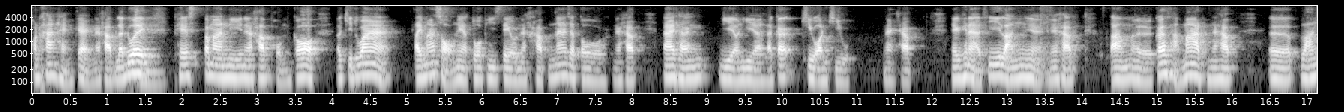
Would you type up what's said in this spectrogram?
ค่อนข้างแข็งแกร่งนะครับ และด้วยอืมเพสประมาณนี้นะครับ ผมก็คิดว่าไตรมาสสองเนี่ยตัว p s a l e นะครับน่าจะโตนะครับได้ทั้ง year on year แล้วก็ Q on Q นะครับในขณะที่ลันเนี่ยนะครับ ตามเอ่อก็สามารถนะครับเอ่อลัน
